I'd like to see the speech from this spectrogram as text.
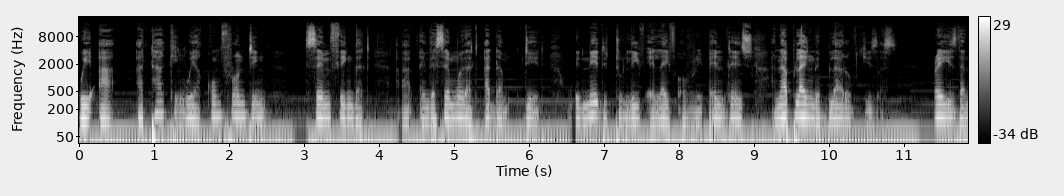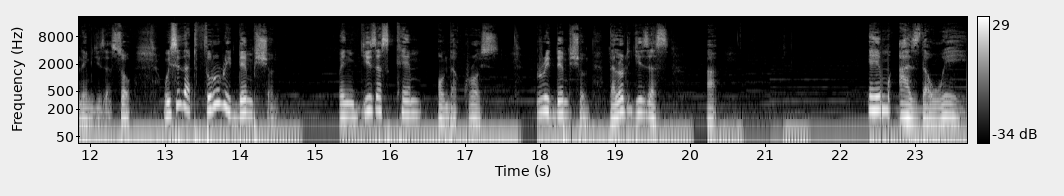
we are attacking, we are confronting same thing that uh, in the same way that Adam did. We need to live a life of repentance and applying the blood of Jesus. Praise the name Jesus. So we see that through redemption, when Jesus came on the cross, redemption, the Lord Jesus uh, came as the way,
